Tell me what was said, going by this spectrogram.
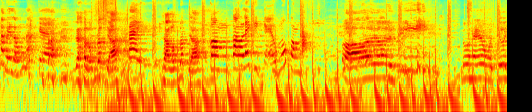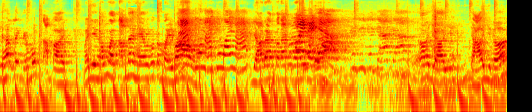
nó bị lủng đất kìa sao lụng đất vậy? đây Sao lụng đất vậy? con con lấy cái kẹo mút con đập Trời ơi Nuôi heo mà chưa gì hết lấy kiểu mút đập rồi Mẹ Duyên không quan tâm tới heo của tao mì phải à, không? chưa mà chưa quay mà Giờ đang tao đang quay quay nãy rồi. giờ Ờ giờ gì? Chờ gì nữa?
